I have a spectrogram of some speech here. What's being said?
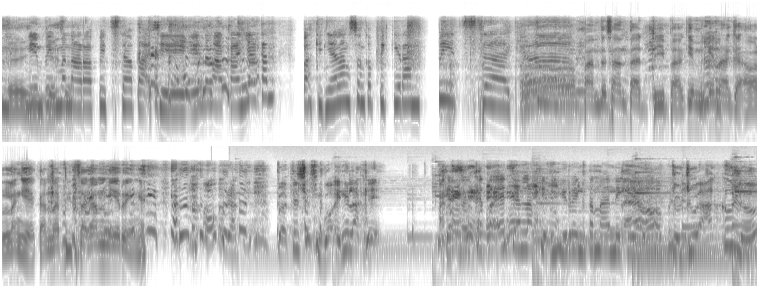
Eh, Ngimpi iya, menara pizza Pak J. Makanya kan paginya langsung kepikiran pizza gitu. Oh, pantesan tadi pagi mungkin agak oleng ya karena pizza kan miring. Oh berarti berarti sis mbok ini lagi Kita kita aja lagi miring tenan iki ya. Dudu aku loh,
